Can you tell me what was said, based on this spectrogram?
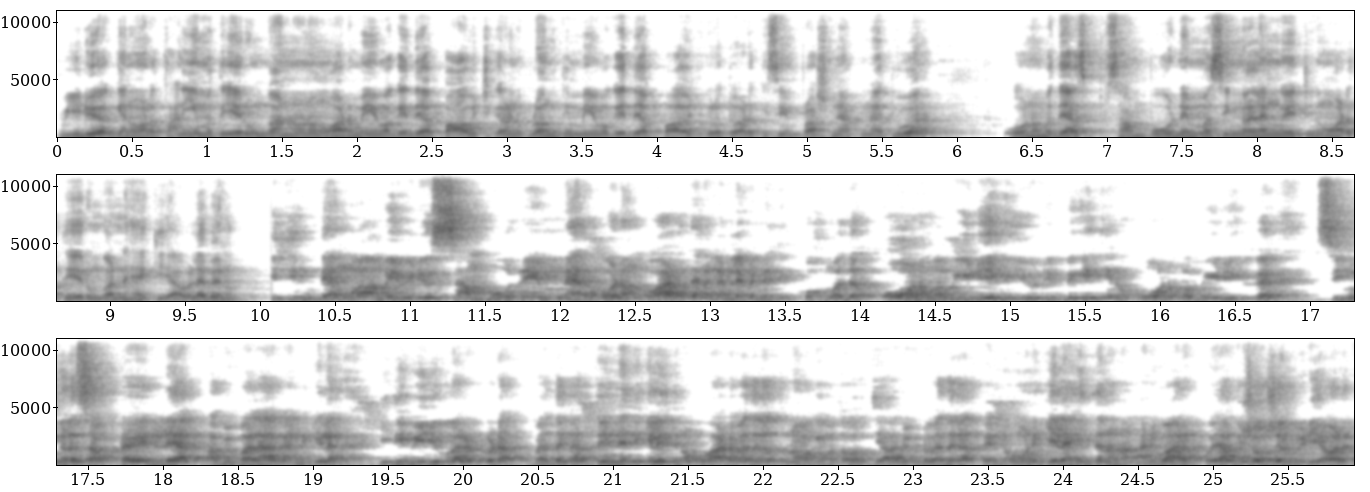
වීඩියෝ එකක් ගැන වාට තනියම තේරුම් ගන්න ඕන නම් වාට මේ වගේ දෙයක් පාවිච්චි කරන්න පුළුවන් ඉතින් මේ වගේ දෙයක් පාවිච්චි කරොත් වාට කිසිම ප්‍රශ්නයක් නැතුව ඕනම දෙයක් සම්පූර්ණයෙන්ම සිංහල ලැංග්වේජ් එකෙන් ඔයාලට තේරුම් ගන්න හැකියාව ලැබෙනවා. ඉතින් දැන් ඔයා මේ වීඩියෝ සම්පූර්ණයෙන් නැරඹුවනම් ඔයාලට දැනගන්න ලැබෙන්නේ ඉතින් කොහොමද ඕනම වීඩියෝ එක YouTube එකේ තියෙන ඕනම වීඩියෝ එකක සිංහල සබ්ටයිටල් එකක් අපි බලා ගන්න කියලා. ඉතින් වීඩියෝ වලට ගොඩක් වැදගත් වෙන්නේ නැති කියලා හිතනවා. ඔයාලට වැදගත් වුණා වගේම තවත් යාළුවෙකුට වැදගත් වෙන්න ඕනේ කියලා හිතනවා නම් අනිවාර්යෙන් ඔයාගේ සෝෂල් මීඩියා වල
